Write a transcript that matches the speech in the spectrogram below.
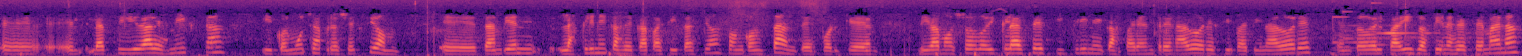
eh, la actividad es mixta y con mucha proyección. Eh, también las clínicas de capacitación son constantes porque, digamos, yo doy clases y clínicas para entrenadores y patinadores en todo el país los fines de semana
